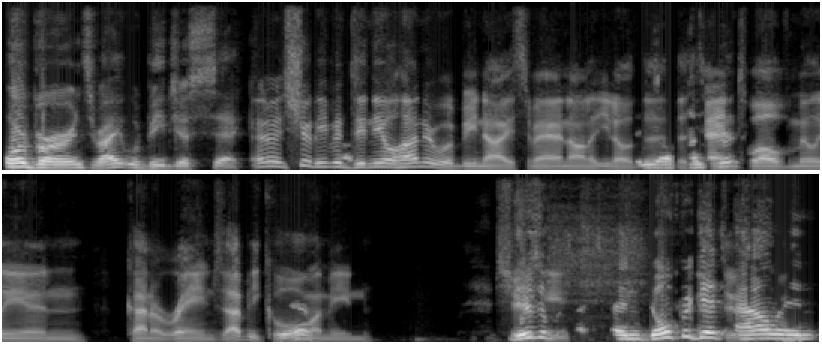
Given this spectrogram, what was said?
or Burns, right, would be just sick. And mean, shoot, even Danielle Hunter would be nice, man, on you know the, the 10, 12 million kind of range. That'd be cool. Yeah. I mean, shoot, a, and don't forget Allen,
